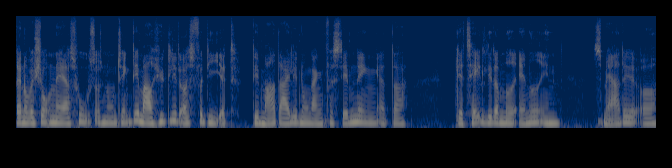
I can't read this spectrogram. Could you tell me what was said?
renovationen af jeres hus og sådan nogle ting. Det er meget hyggeligt også, fordi at det er meget dejligt nogle gange for stemningen, at der bliver talt lidt om noget andet end smerte og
